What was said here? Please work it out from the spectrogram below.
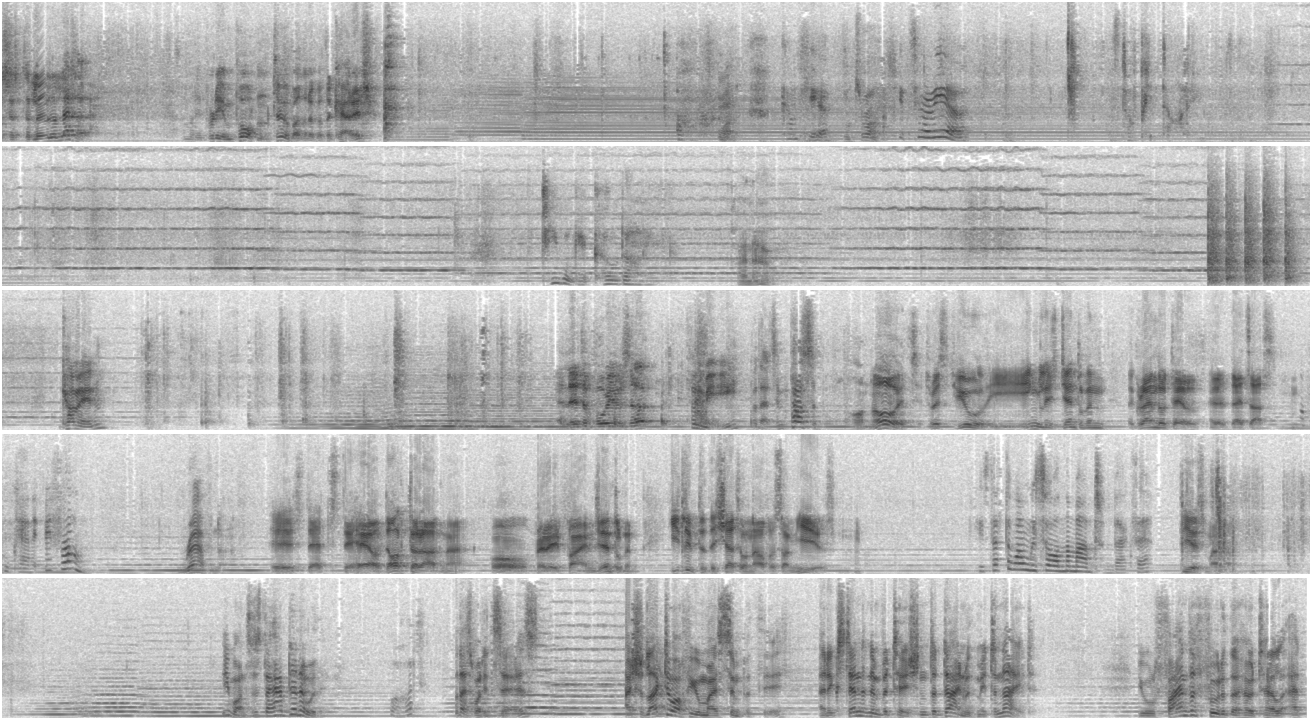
Has just delivered a letter. Somebody pretty important, too, by the look of the carriage. Oh, What? come here. What's wrong? It's your ear. Stop it, darling. The tea will get cold, darling. I know. Come in. That's impossible. Oh, no, it's addressed to you, the English gentleman, the Grand Hotel. Uh, that's us. Oh, who can it be from? Ravna. Yes, that's the Herr Dr. Ravna. Oh, very fine gentleman. He's lived at the chateau now for some years. Is that the one we saw on the mountain back there? Yes, madam. He wants us to have dinner with him. What? Well, that's what it says. I should like to offer you my sympathy and extend an invitation to dine with me tonight. You will find the food at the hotel at...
